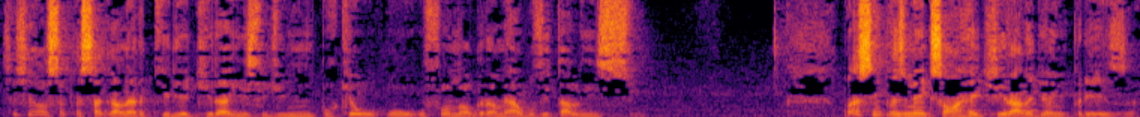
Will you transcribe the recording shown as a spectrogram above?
Você tinha noção que essa galera queria tirar isso de mim, porque o, o, o fonograma é algo vitalício. Não é simplesmente só uma retirada de uma empresa.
